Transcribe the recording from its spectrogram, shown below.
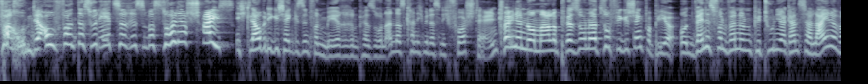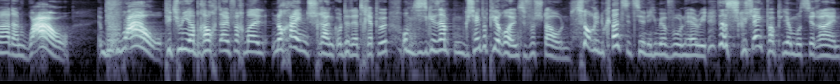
Warum der Aufwand? Das wird eh zerrissen. Was soll der Scheiß? Ich glaube, die Geschenke sind von mehreren Personen. Anders kann ich mir das nicht vorstellen. Keine normale Person hat so viel Geschenkpapier. Und wenn es von Vernon und Petunia ganz alleine war, dann wow. Wow! Petunia braucht einfach mal noch einen Schrank unter der Treppe, um diese gesamten Geschenkpapierrollen zu verstauen. Sorry, du kannst jetzt hier nicht mehr wohnen, Harry. Das Geschenkpapier muss hier rein.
